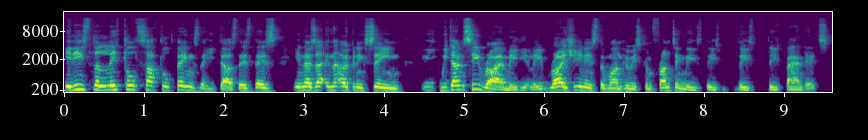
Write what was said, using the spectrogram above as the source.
it is the little subtle things that he does. There's there's in those in that opening scene we don't see Rai immediately. Raijin is the one who is confronting these these these these bandits,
